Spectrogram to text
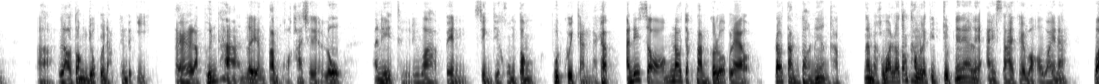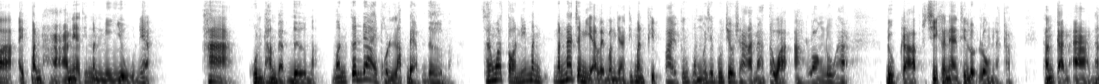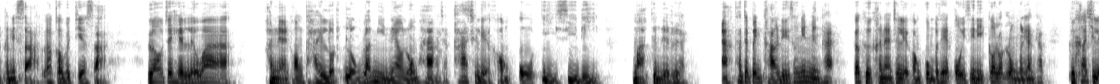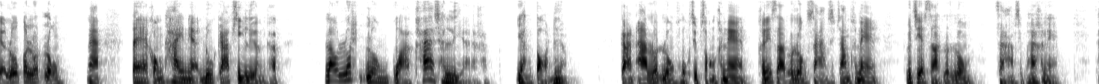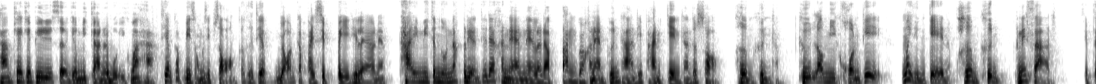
เราต้องยกระดับขึ้นไปอีก แต่ในระดับพื้นฐานเรายังต่ำกว่าค่าเฉลี่ยโลก อันนี้ถือได้ว่าเป็นสิ่งที่คงต้องพูดคุยกันนะครับ อันที่ 2 นอกจากต่ำกว่าโลกแล้ว เราต่ำต่อเนื่องครับ นั่นหมายความว่าเราต้องทำอะไรผิดจุดแน่ๆเลยไอน์สไตน์เคยบอกเอาไว้นะ ว่าไอ้ปัญหาเนี่ยที่มันมีอยู่เนี่ยถ้าคุณทำแบบเดิมอะมันก็ได้ผลลัพธ์แบบเดิมอะแสดงว่าตอนนี้มันมันน่าจะมีอะไรบางอย่างที่มันผิดไปซึ่งผมไม่ใช่ผู้เชี่ยวชาญนะ แต่ว่าอะลองดูฮะดูกราฟชี้คะแนนที่ลดลงนะครับ ทั้งการอ่านทั้งคณิตศาสตร์แล้วก็วิทยาศาสตร์ เราจะเห็นเลยว่า คะแนนของไทยลดลง และมีแนวโน้มห่างจากค่าเฉลี่ยของ OECD มากขึ้นเรื่อยๆอะถ้าจะเป็นข่าวดีสักนิดนึงฮะก็คือคะแนนเฉลี่ยของกลุ่มประเทศ OECD ก็ลดลงเหมือนกันครับ คือค่าเฉลี่ยโลกก็ลดลงนะแต่ของไทยเนี่ยดูกราฟสีเหลืองครับ เราลดลงกว่าค่าเฉลี่ยนะครับ อย่างต่อเนื่อง การอ่านลดลง 62 คะแนน คณิตศาสตร์ลดลง 33 คะแนน วิทยาศาสตร์ลดลง 35 คะแนน ทาง KKP Research ยังมีการระบุอีกว่าหากเทียบกับปี 2012 ก็คือเทียบย้อนกลับไป 10 ปีที่แล้วเนี่ยไทยมีจำนวนนักเรียนที่ได้คะแนนในระดับต่ำกว่าคะแนนพื้นฐานที่ผ่านเกณฑ์การทดสอบเพิ่มขึ้นครับคือเรามีคนที่ไม่ถึงเกณฑ์เพิ่มขึ้นคณิตศาสตร์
